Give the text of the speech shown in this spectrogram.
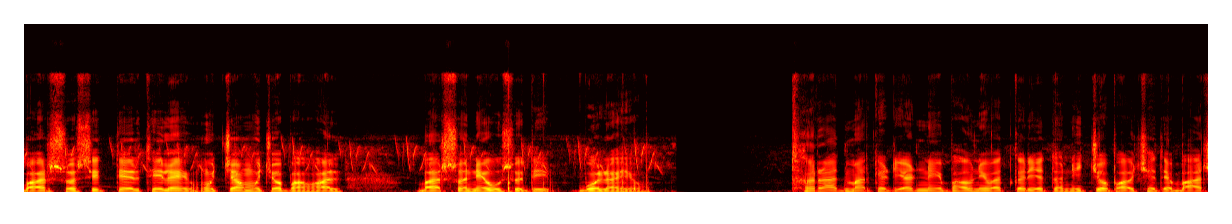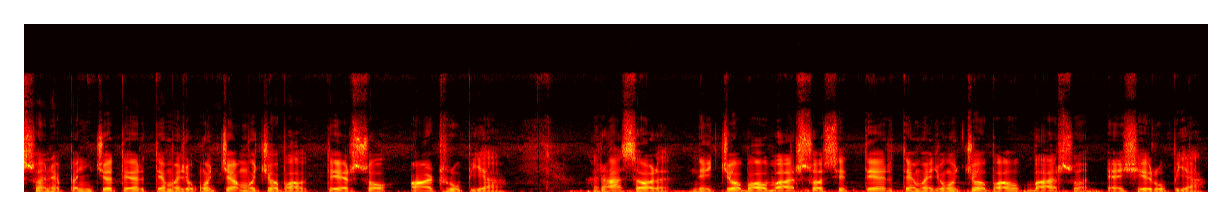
બારસો સિત્તેરથી લઈ ઊંચા ઊંચો ભાવ હાલ બારસો નેવું સુધી બોલાયો. થરાદ માર્કેટ યાર્ડની ભાવની વાત કરીએ તો નીચો ભાવ છે તે બારસો ને પંચોતેર તેમજ ઊંચા ઊંચો ભાવ તેરસો આઠ રૂપિયા. રાસળ નીચો ભાવ બારસો સિત્તેર તેમજ ઊંચો ભાવ બારસો એંશી રૂપિયા.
